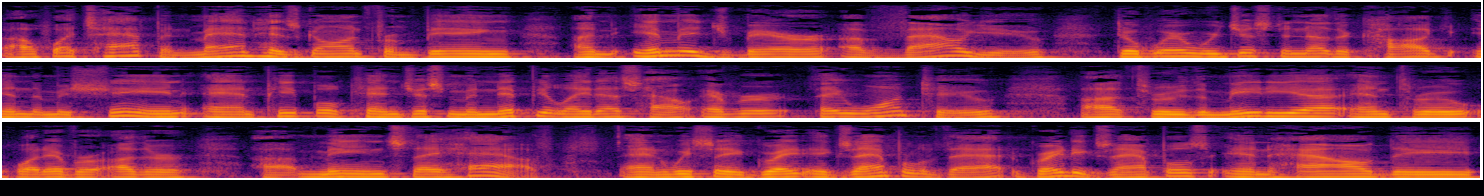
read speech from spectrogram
uh, what's happened. Man has gone from being an image bearer of value to where we're just another cog in the machine, and people can just manipulate us however they want to uh, through the media and through whatever other uh, means they have. And we see a great example of that, great examples in how the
